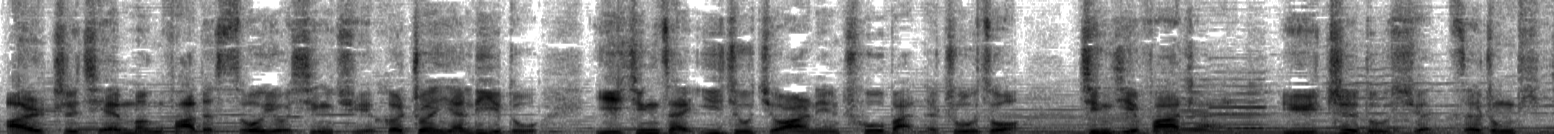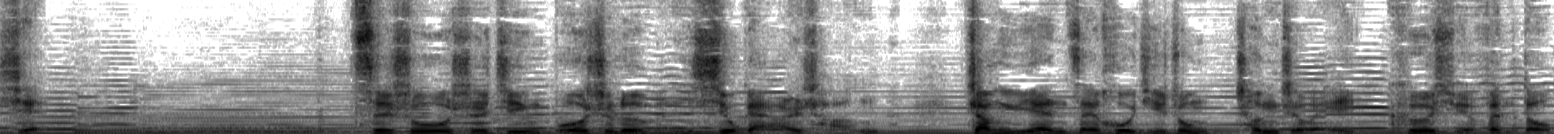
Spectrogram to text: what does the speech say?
而之前萌发的所有兴趣和钻研力度，已经在一九九二年出版的著作《经济发展与制度选择》中体现。此书是经博士论文修改而成，张雨燕在后记中称之为《科学奋斗》。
